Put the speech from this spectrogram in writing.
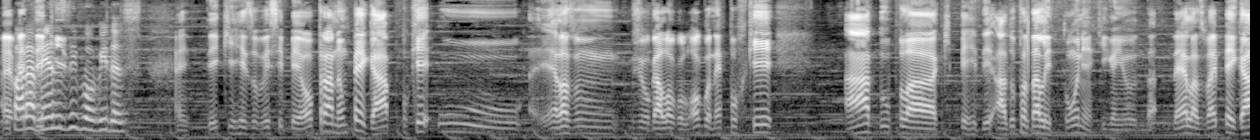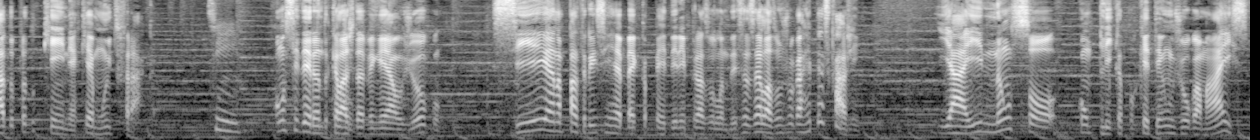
É, Parabéns às que... envolvidas. Vai ter que resolver esse BO pra não pegar, porque o. Elas vão jogar logo logo, né? Porque a dupla que perdeu. A dupla da Letônia, que ganhou da... delas, vai pegar a dupla do Quênia, que é muito fraca. Sim. Considerando que elas devem ganhar o jogo, se Ana Patrícia e Rebeca perderem para as holandesas, elas vão jogar repescagem. E aí não só complica porque tem um jogo a mais,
